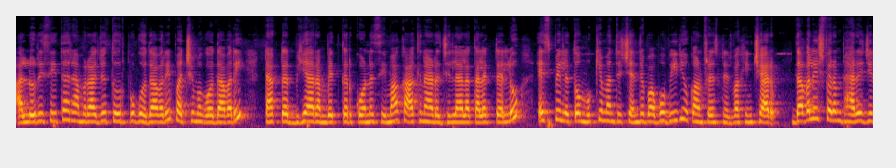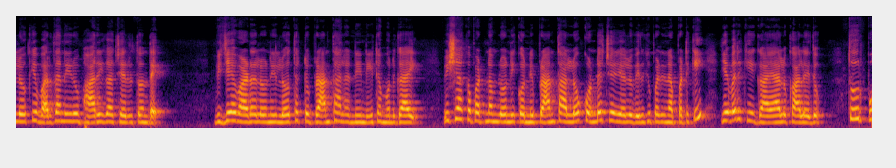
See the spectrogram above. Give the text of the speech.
అల్లూరి సీతారామరాజు తూర్పు గోదావరి పశ్చిమ Godavari doctor B R Ambedkar Konaseema Kakinada జిల్లాల కలెక్టర్లు ఎస్పీలతో ముఖ్యమంత్రి చంద్రబాబు వీడియో కాన్ఫరెన్స్ నిర్వహించారు. ధవళేశ్వరం బ్యారేజీలోకి వరద నీరు భారీగా చేరుతుంది. విజయవాడలోని లోతట్టు ప్రాంతాలన్నీ నీట మునిగాయి. విశాఖపట్నంలోని కొన్ని ప్రాంతాల్లో కొండ చర్యలు విరిగిపడినప్పటికీ ఎవరికీ గాయాలు కాలేదు. తూర్పు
